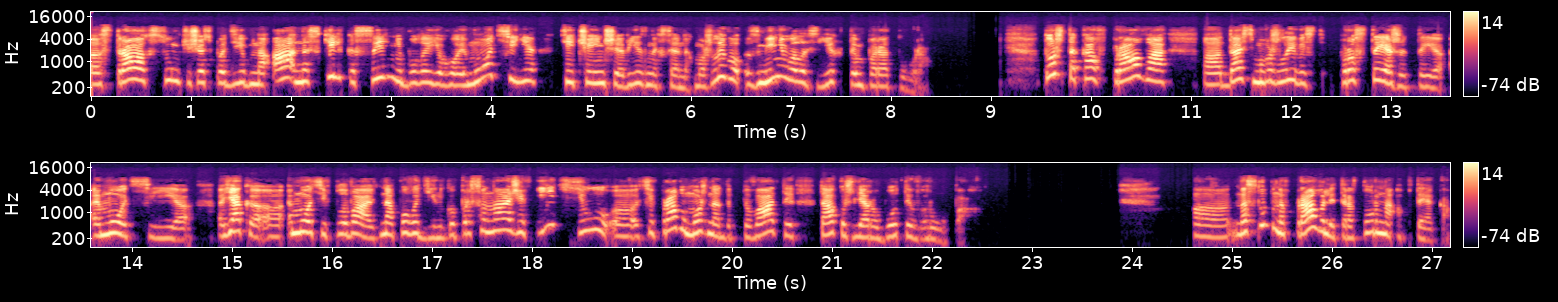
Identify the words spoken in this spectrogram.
е, страх, сум чи щось подібне, а наскільки сильні були його емоції, ті чи інші в різних сценах, можливо, змінювалась їх температура. Тож така вправа а, дасть можливість простежити емоції, як е, емоції впливають на поведінку персонажів, і цю, е, цю вправу можна адаптувати також для роботи в групах. А, Наступна вправа літературна аптека.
